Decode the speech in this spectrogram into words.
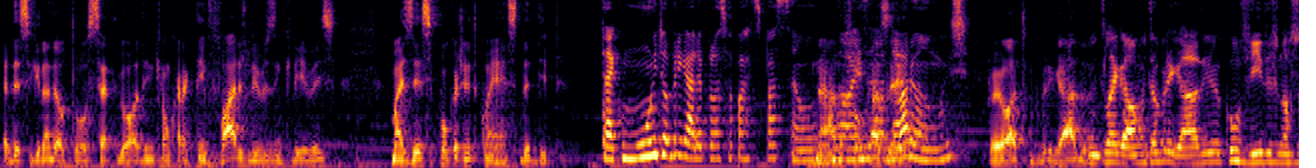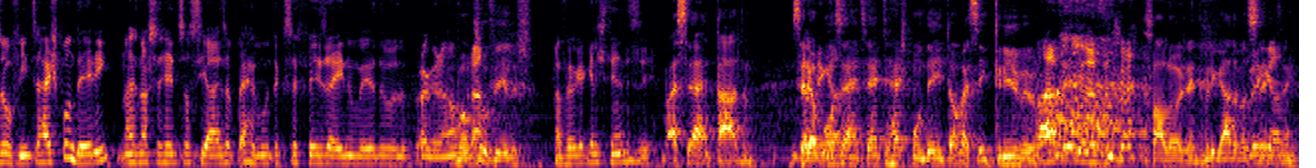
é desse grande autor, Seth Godin, que é um cara que tem vários livros incríveis, mas esse pouca gente conhece, The Deep. Teco, muito obrigada pela sua participação. Nada, Nós foi um prazer. adoramos. Foi ótimo, obrigado. Muito legal, muito obrigado. E eu convido os nossos ouvintes a responderem nas nossas redes sociais a pergunta que você fez aí no meio do, do programa. Vamos ouvi-los. Para ver o que, é que, eles têm a dizer. Vai ser arretado. Muito Seria obrigado. bom se a, gente, se a gente responder, então vai ser incrível. Maravilhoso. Falou, gente. Obrigado a vocês, obrigado. hein?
